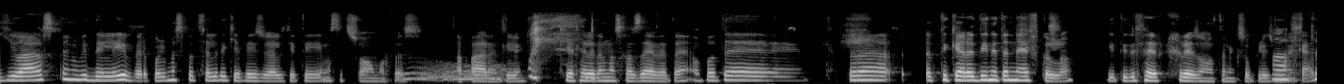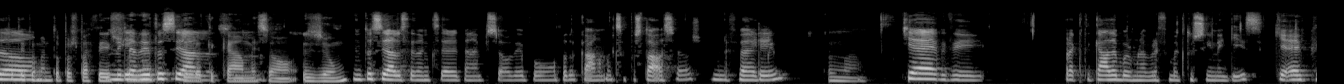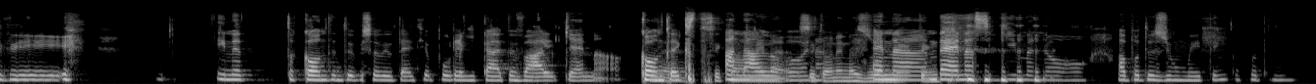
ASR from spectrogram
you asked and we deliver. Πολλοί μας είπατε ότι θέλετε και visuals, γιατί είμαστε τους όμορφες, apparently. και θέλετε να μας χαζεύετε. Οπότε, τώρα, από την καραντίνα ήταν εύκολο. Γιατί δεν θα χρειαζόμασταν να εξοπλίσουμε Αυτό. κάτι. Οπότε είπαμε να το προσπαθήσουμε Δηλαδή, ούτως ή άλλως, πιλωτικά ναι. μέσω Zoom. Ούτως ή άλλως θα ήταν, ξέρετε, ένα επεισόδιο που θα το κάνουμε εξ αποστάσεως με Νεφέλη. Ναι. Και επειδή πρακτικά δεν μπορούμε να βρεθούμε εκ του σύνεγγυς και επειδή είναι το content του επεισόδιου τέτοιο που λογικά επιβάλλει και ένα context Ναι, σηκώνει ανάλογο. Ένα, ένα- σηκώνει ένα Zoom ένα, meeting. ναι, ένα συγκείμενο από το Zoom meeting. Οπότε...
